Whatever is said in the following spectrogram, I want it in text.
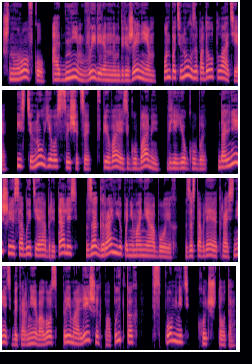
шнуровку одним выверенным движением, он потянул за подол платья и стянул его с сыщицы, впиваясь губами в ее губы. Дальнейшие события обретались за гранью понимания обоих, заставляя краснеть до корней волос при малейших попытках вспомнить хоть что-то.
